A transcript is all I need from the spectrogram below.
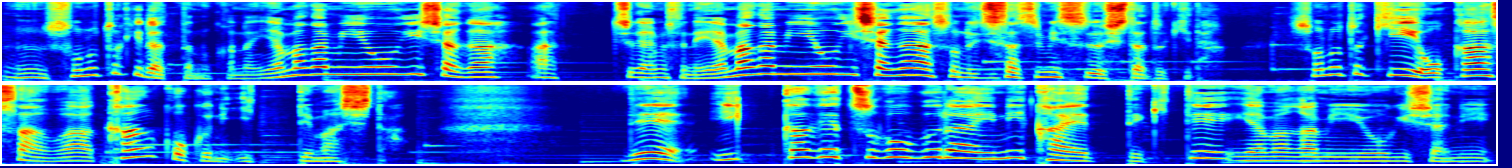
うん、その時だったのかな。山上容疑者があ違いますね。山上容疑者がその自殺未遂をした時だ。その時お母さんは韓国に行ってました。で1ヶ月後ぐらいに帰ってきて山上容疑者に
